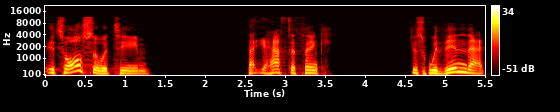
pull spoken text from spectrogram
it's also a team that you have to think just within that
